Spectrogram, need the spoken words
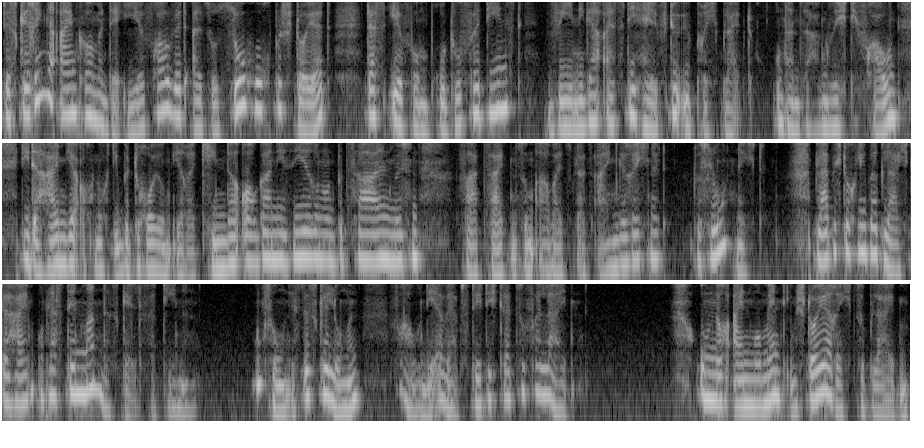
Das geringe Einkommen der Ehefrau wird also so hoch besteuert, dass ihr vom Bruttoverdienst weniger als die Hälfte übrig bleibt. Und dann sagen sich die Frauen, die daheim ja auch noch die Betreuung ihrer Kinder organisieren und bezahlen müssen, Fahrzeiten zum Arbeitsplatz eingerechnet, das lohnt nicht. Bleib ich doch lieber gleich daheim und lass den Mann das Geld verdienen. Und schon ist es gelungen, Frauen die Erwerbstätigkeit zu verleiden. Um noch einen Moment im Steuerrecht zu bleiben,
